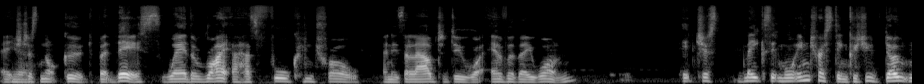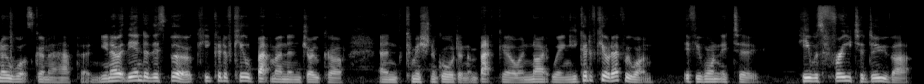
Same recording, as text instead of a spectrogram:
It's Yeah. just not good. But this, where the writer has full control and is allowed to do whatever they want, it just makes it more interesting because you don't know what's going to happen. You know, at the end of this book, he could have killed Batman and Joker and Commissioner Gordon and Batgirl and Nightwing. He could have killed everyone if he wanted to. He was free to do that.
